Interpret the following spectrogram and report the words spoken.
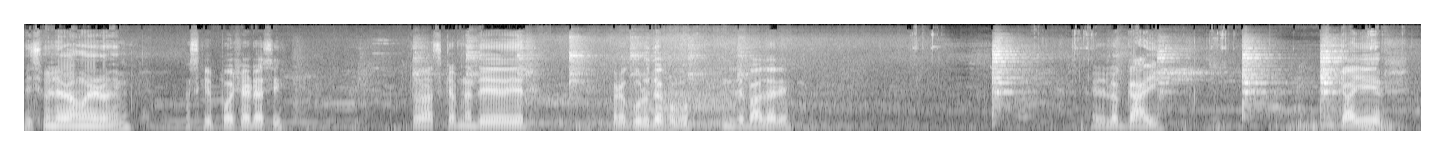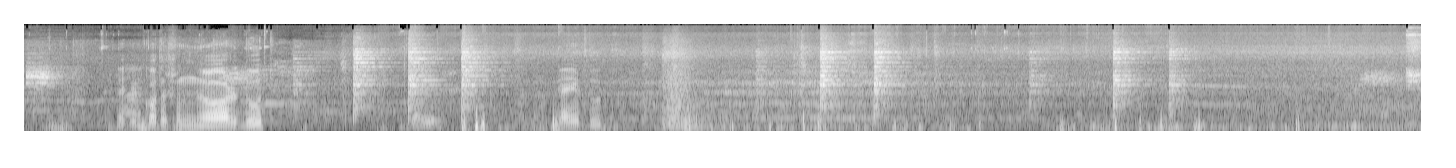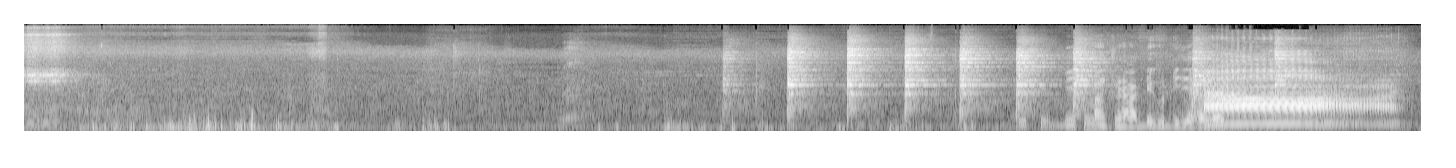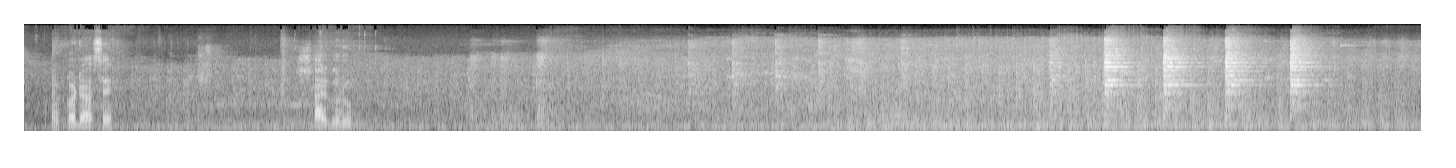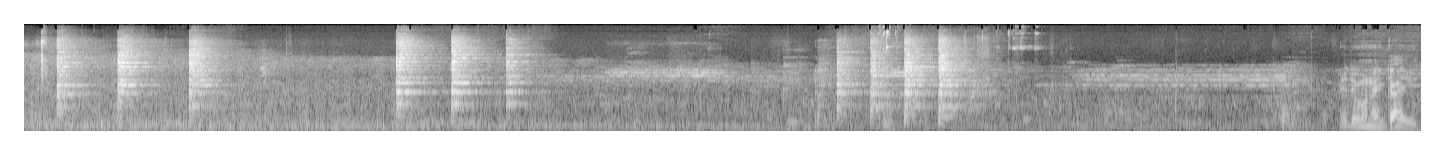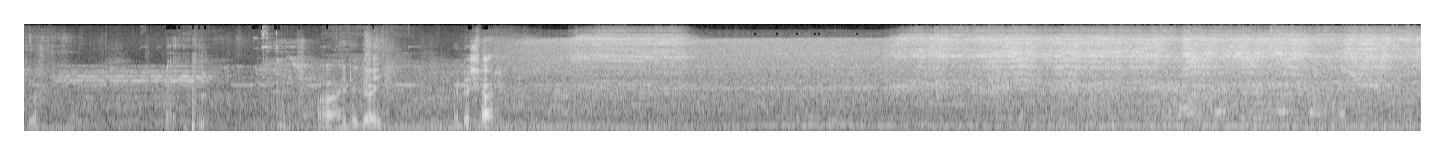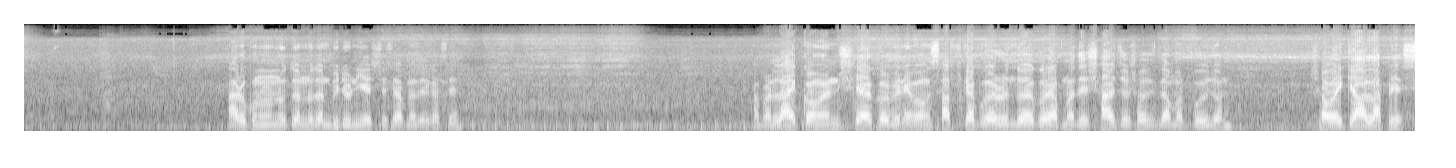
বিসমিল্লা রহমান রহিম। আজকে পয়সাটা আছি। তো আজকে আপনাদের কটা গরু দেখাবো যে বাজারে। এটা হলো গাই। গায়ের দেখেন কত সুন্দর দুধ। গায়ের গায়ের দুধ। বেশি বেশি মাংস না আড্ডি গুড্ডি দেখা যায় কটা আছে? সার গরু। এটা মনে হয় গাই হইতো। হ্যাঁ এটা গাই, এটা সার। আরও কোনো নতুন নতুন ভিডিও নিয়ে এসেছে আপনাদের কাছে? আপনার লাইক কমেন্ট শেয়ার করবেন এবং সাবস্ক্রাইব করবেন। দয়া করে আপনাদের সাহায্য সহযোগিতা আমার প্রয়োজন। সবাইকে আল্লাহ হাফেজ।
